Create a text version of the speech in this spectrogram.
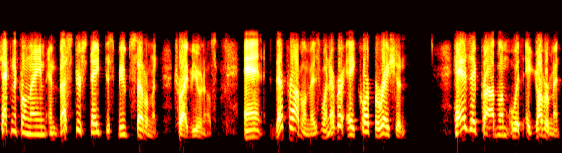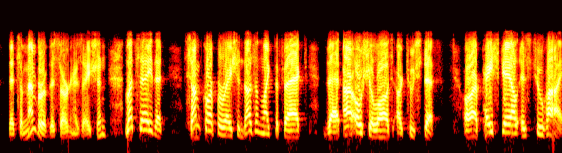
Technical name, investor state dispute settlement tribunals. And their problem is whenever a corporation has a problem with a government that's a member of this organization, let's say that some corporation doesn't like the fact that our OSHA laws are too stiff or our pay scale is too high.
